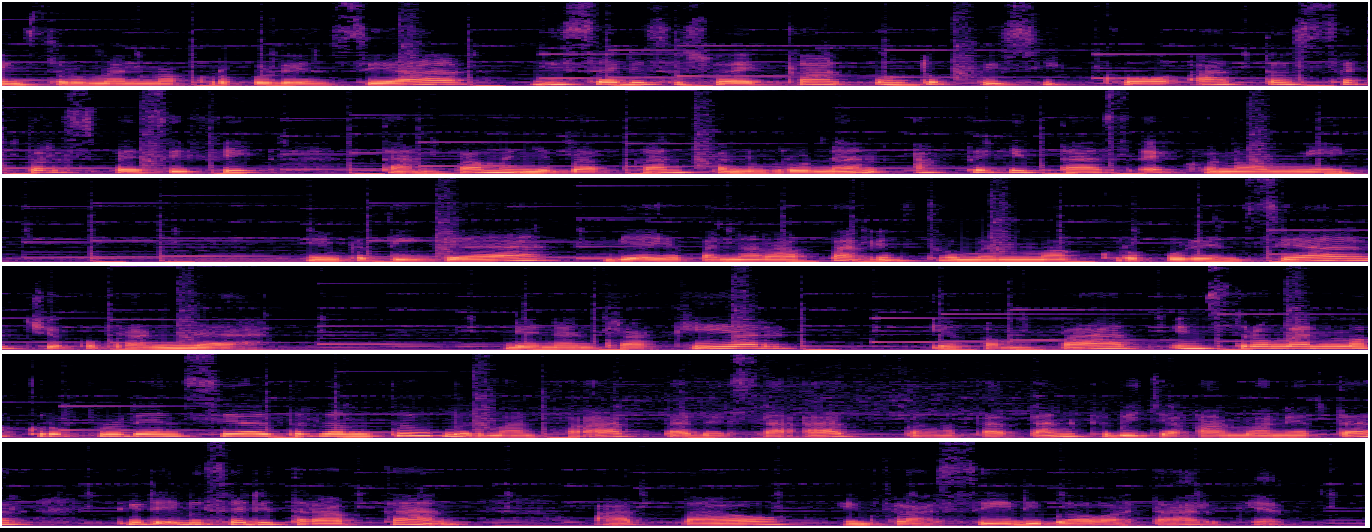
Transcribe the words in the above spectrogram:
instrumen makroprudensial bisa disesuaikan untuk risiko atau sektor spesifik tanpa menyebabkan penurunan aktivitas ekonomi. Yang ketiga, biaya penerapan instrumen makroprudensial cukup rendah. Dan yang terakhir, yang keempat, instrumen makroprudensial tertentu bermanfaat pada saat pengetatan kebijakan moneter tidak bisa diterapkan atau inflasi di bawah target.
